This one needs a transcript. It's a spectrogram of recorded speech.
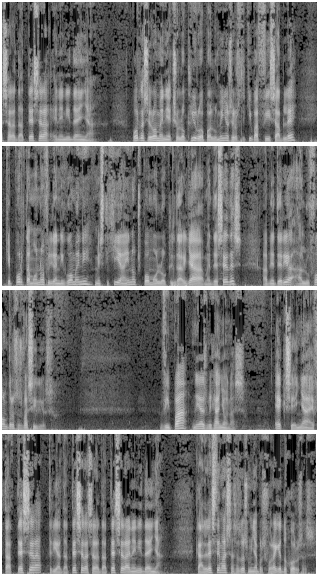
44 99. Πόρτα σειρώμενη εξ ολοκλήρου από αλουμίνιο σε ρωστική βαφή σαμπλέ και πόρτα μονόφιλη ανοιγόμενη με στοιχεία ίνοξ, πόμολο, κλειδαριά, μεντεσέδες από την εταιρεία Αλουφόρμ Δρόσος Βασίλειος. Βιπά Νέας Μηχανιώνας 6974 34 44 99 Καλέστε μας να σας δώσουμε μια προσφορά για το χώρο σας.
